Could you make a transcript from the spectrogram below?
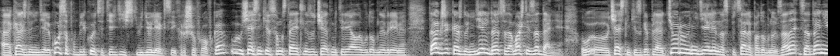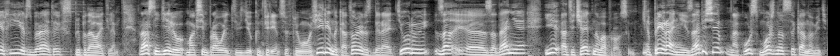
А, каждую неделю курса публикуются теоретические видеолекции их расшифровка. Участники самостоятельно изучают материалы в удобное время. Также каждую неделю дается домашнее задание. Участники закрепляют теорию недели на специально подобных заданиях и разбирают их с преподавателем. Раз в неделю Максим проводит видеоконференцию в прямом эфире, на которой разбирает теорию э, задания и отвечает на вопросы. При ранней записи на курс можно сэкономить.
